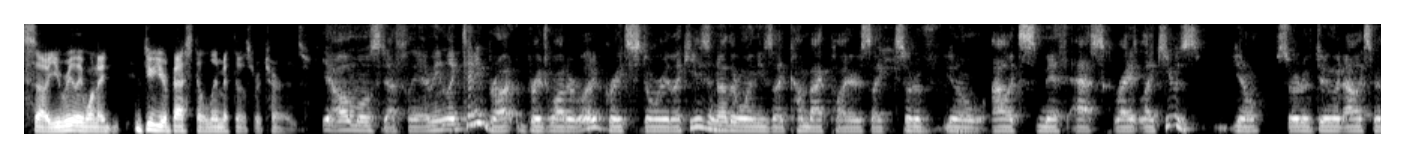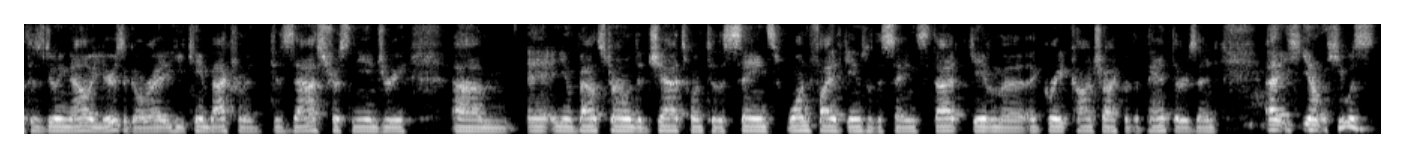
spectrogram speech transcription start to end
So you really want to do your best to limit those returns. Yeah, almost definitely. I mean, like Teddy Bridgewater, what a great story. Like he's another one of these like comeback players, like sort of you know Alex Smith esque, right? Like he was you know sort of doing what Alex Smith is doing now years ago, right? He came back from a disastrous knee injury, um, and, and, you know bounced around with the Jets, went to the Saints, won five games with the Saints. That gave him a, a great contract with the Panthers, and uh, you know he was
